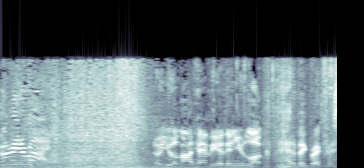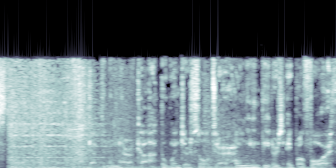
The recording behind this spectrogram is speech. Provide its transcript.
good to need a ride. No, you're a lot heavier than you look. I had a big breakfast. Captain America, the Winter Soldier. Only in theaters April 4th.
